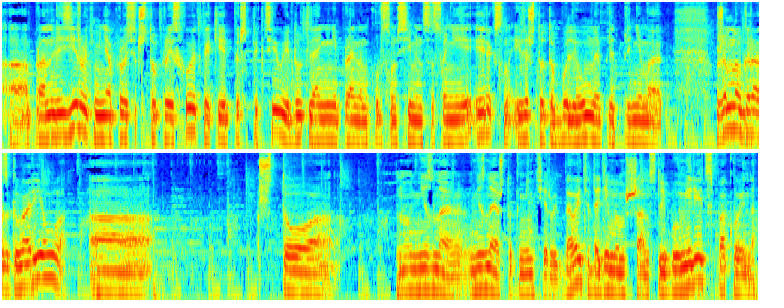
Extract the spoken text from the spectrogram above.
А, проанализировать меня просят, что происходит, какие перспективы, идут ли они неправильным курсом Siemens, Sony и Ericsson или что-то более умное предпринимают. Уже много раз говорил, а, что ну, не знаю, не знаю, что комментировать. Давайте дадим им шанс либо умереть спокойно,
